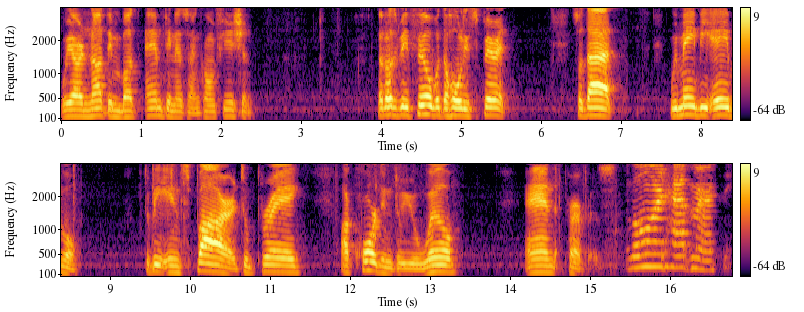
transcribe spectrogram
we are nothing but emptiness and confusion. Let us be filled with the Holy Spirit so that we may be able to be inspired to pray according to your will and purpose. Lord, have mercy.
